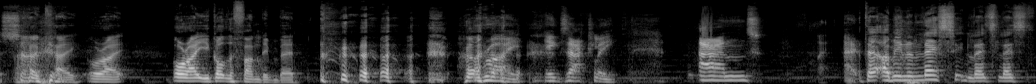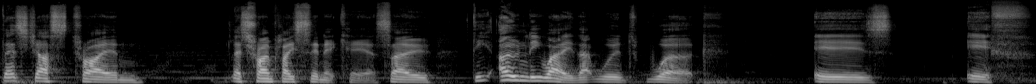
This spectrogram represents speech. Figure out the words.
so Okay, all right, all right. You got the funding, Ben. right, exactly. And uh, That- I mean, unless let's let's let's just try and let's try and play cynic here. So the only way that would work is if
